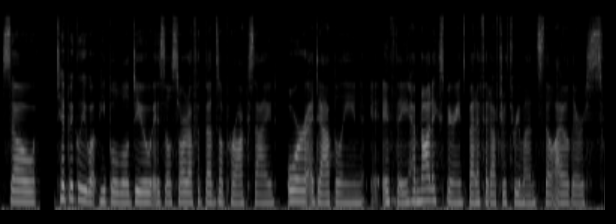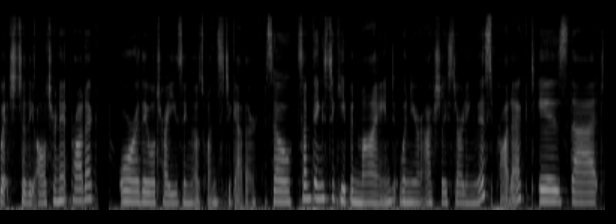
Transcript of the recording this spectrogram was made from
So, Typically, what people will do is they'll start off with benzoyl peroxide or adapalene. If they have not experienced benefit after three months, they'll either switch to the alternate product or they will try using those ones together. So, some things to keep in mind when you're actually starting this product is that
